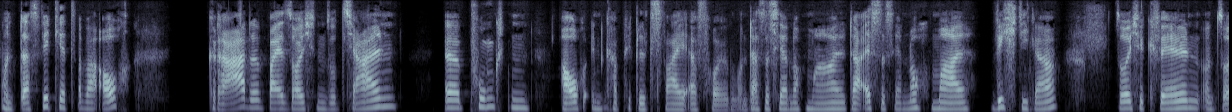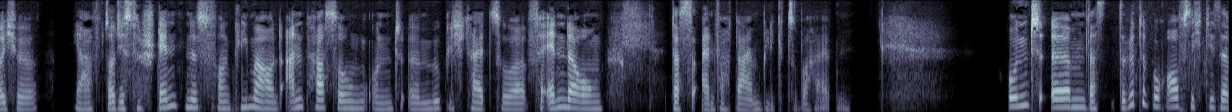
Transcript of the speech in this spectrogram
Und das wird jetzt aber auch gerade bei solchen sozialen äh, Punkten auch in Kapitel 2 erfolgen. Und das ist ja nochmal, da ist es ja nochmal wichtiger, solche Quellen und solche ja, solches Verständnis von Klima und Anpassung und äh, Möglichkeit zur Veränderung, das einfach da im Blick zu behalten. Und ähm, das Dritte, worauf sich dieser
